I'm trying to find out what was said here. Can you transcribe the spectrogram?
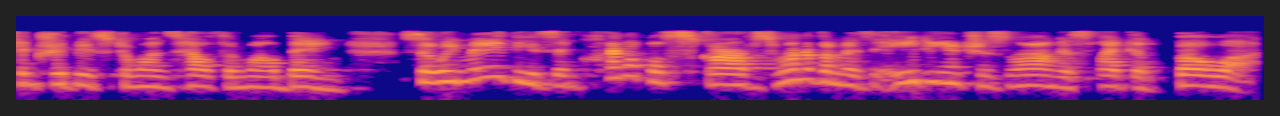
contributes to one's health and well-being. So we made these incredible scarves. One of them is 80 inches long. It's like a boa.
